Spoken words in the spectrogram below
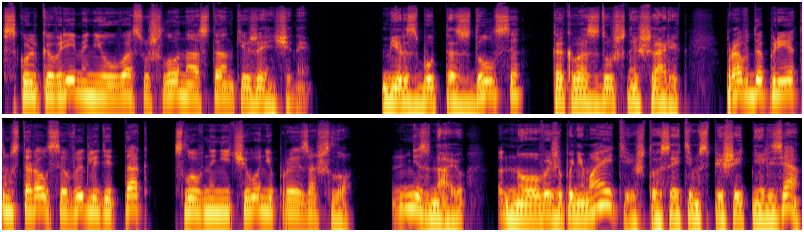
Сколько времени у вас ушло на останки женщины? Мирс будто сдулся, как воздушный шарик. Правда, при этом старался выглядеть так, словно ничего не произошло. Не знаю, но вы же понимаете, что с этим спешить нельзя.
